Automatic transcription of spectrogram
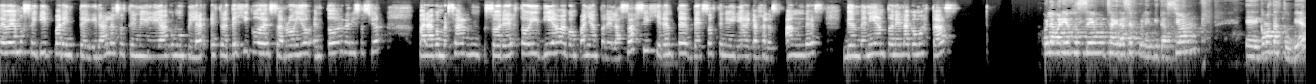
debemos seguir para integrar la sostenibilidad como un pilar estratégico de desarrollo en toda organización? Para conversar sobre esto hoy día me acompaña Antonella Sassi, gerente de sostenibilidad de Caja Los Andes. Bienvenida Antonella, ¿cómo estás? Hola María José, muchas gracias por la invitación. Eh, ¿Cómo estás tú? ¿Bien?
